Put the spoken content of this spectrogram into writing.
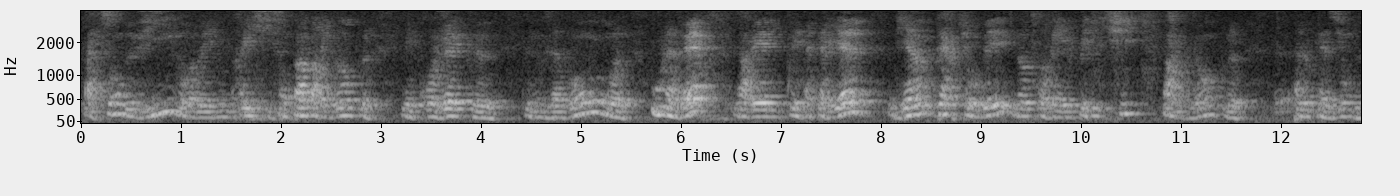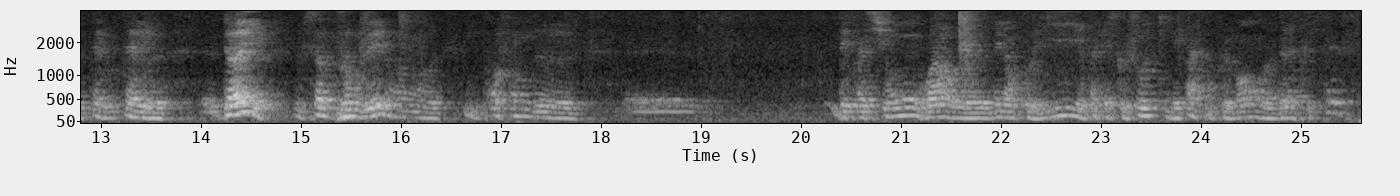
façon de vivre et nous ne réussissons pas, par exemple, les projets que, nous avons, euh, ou l'inverse, la réalité matérielle vient perturber notre réalité psychique, par exemple, à l'occasion de tel ou tel euh, deuil, nous sommes plongés dans une profonde dépression, voire mélancolie, enfin quelque chose qui n'est pas simplement de la tristesse.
